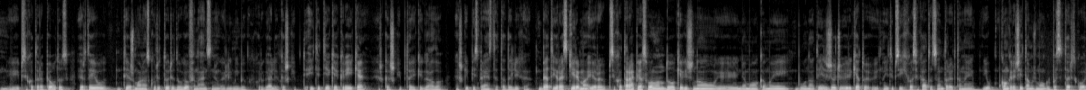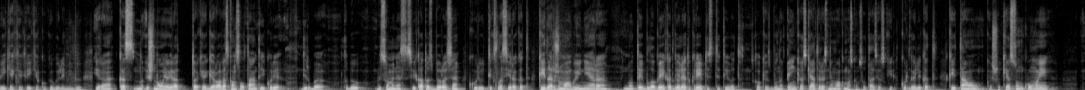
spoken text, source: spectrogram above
į psichoterapeutus ir tai jau tie žmonės, kurie turi daugiau finansinių galimybių, kur gali kažkaip eiti tiek, kiek reikia ir kažkaip tai iki galo kažkaip įspręsti tą dalyką. Bet yra skiriama ir psichoterapijos valandų, kiek žinau, nemokamai būna. Tai, žodžiu, reikėtų nueiti į psichikos sveikatos centrą ir tenai jau konkrečiai tam žmogui pasitarti, ko reikia, kiek reikia, kokių galimybių yra. Kas nu, iš naujo yra tokie gerovės konsultantai, kurie dirba labiau visuomenės sveikatos biurose, kurių tikslas yra, kad kai dar žmogui nėra nu taip blogai, kad galėtų kreiptis, tai, tai vat, kokios būna penkios, keturios nemokamos konsultacijos, kur gali, kad kai tau kažkokie sunkumai,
